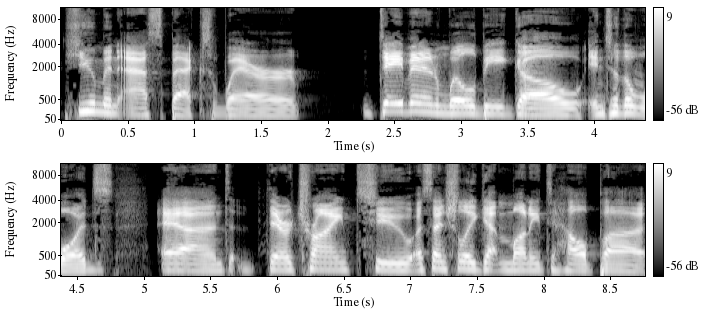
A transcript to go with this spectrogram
human aspects, where David and Wilby go into the woods and they're trying to essentially get money to help uh,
